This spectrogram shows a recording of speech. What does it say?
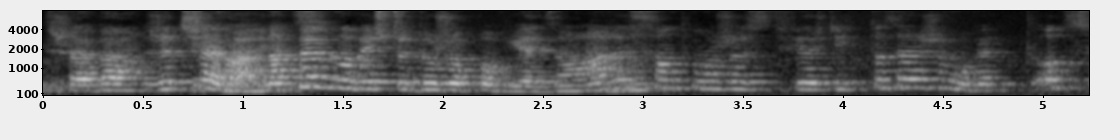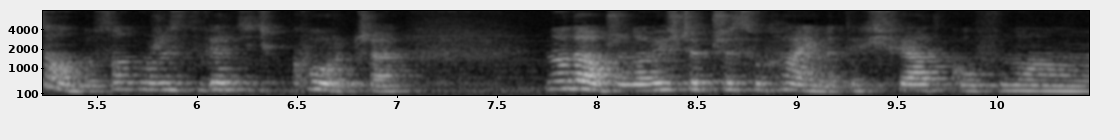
Trzeba? Że trzeba. Na pewno jeszcze dużo powiedzą, ale Mhm. sąd może stwierdzić, to zależy, mówię, od sądu. Sąd może stwierdzić, kurczę, no dobrze, no jeszcze przesłuchajmy tych świadków, no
